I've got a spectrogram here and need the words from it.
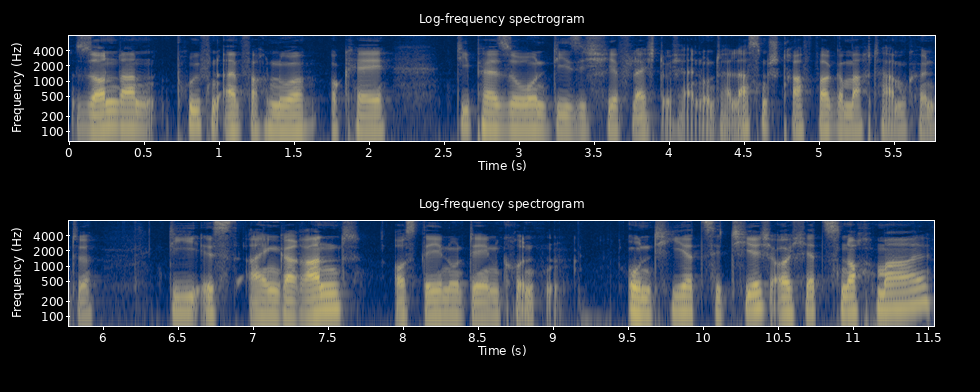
sondern prüfen einfach nur, okay, die Person, die sich hier vielleicht durch ein Unterlassen strafbar gemacht haben könnte, die ist ein Garant aus den und den Gründen. Und hier zitiere ich euch jetzt nochmal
